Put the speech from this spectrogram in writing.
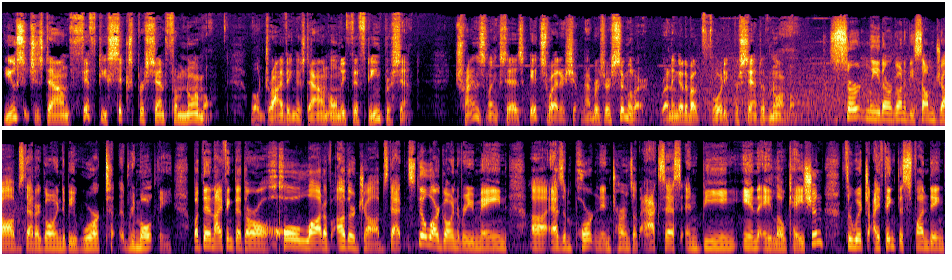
Usage is down 56% from normal, while driving is down only 15%. TransLink says its ridership numbers are similar, running at about 40% of normal certainly there are going to be some jobs that are going to be worked remotely. But then I think that there are a whole lot of other jobs that still are going to remain uh, as important in terms of access and being in a location through which I think this funding,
